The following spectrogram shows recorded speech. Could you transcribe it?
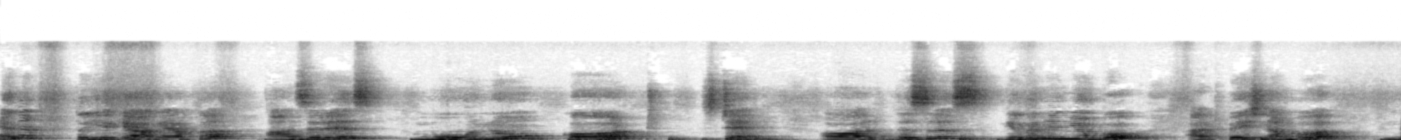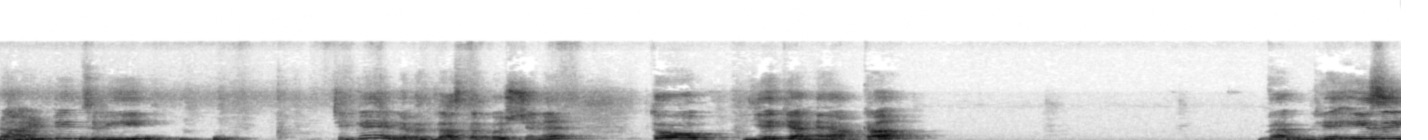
है ना? तो ये क्या आ गया आपका? आंसर इज़ मोनोकॉट स्टेम और this is given in your book at page number ninety three ठीक है? इलेवेंथ क्लास का क्वेश्चन है. तो ये क्या है आपका? ये इजी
